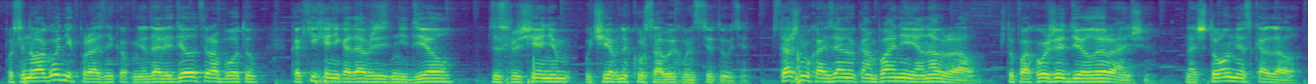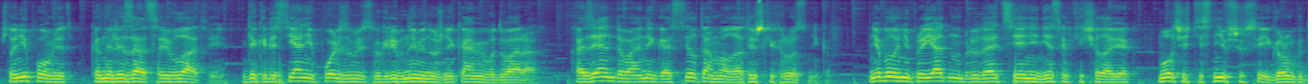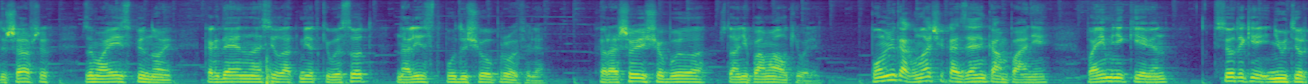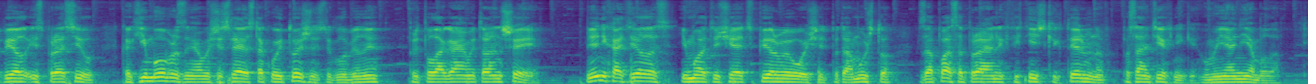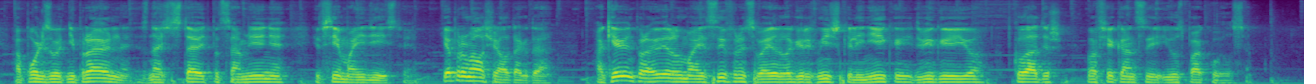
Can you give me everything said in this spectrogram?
После новогодних праздников мне дали делать работу, каких я никогда в жизни не делал, за исключением учебных курсовых в институте. Старшему хозяину компании я наврал, что похожее делал и раньше – на что он мне сказал, что не помнит канализации в Латвии, где крестьяне пользовались выгребными нужниками во дворах. Хозяин до войны гостил там латышских родственников. Мне было неприятно наблюдать тени нескольких человек, молча стеснившихся и громко дышавших за моей спиной, когда я наносил отметки высот на лист будущего профиля. Хорошо еще было, что они помалкивали. Помню, как младший хозяин компании по имени Кевин все-таки не утерпел и спросил – Каким образом я вычисляю с такой точностью глубины предполагаемой траншеи? Мне не хотелось ему отвечать в первую очередь, потому что запаса правильных технических терминов по сантехнике у меня не было. А пользовать неправильные значит ставить под сомнение и все мои действия. Я промолчал тогда. А Кевин проверил мои цифры своей логарифмической линейкой, двигая ее вкладыш во все концы и успокоился.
